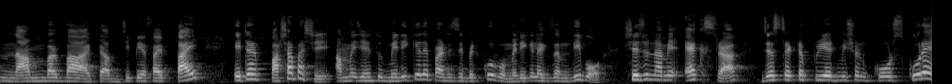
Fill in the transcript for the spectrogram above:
নাম্বার বা একটা জিপিএ ফাইভ পাই। এটার পাশাপাশি আমি যেহেতু মেডিকেলে পার্টিসিপেট করব মেডিকেল এক্সাম দিব, সেজন্য আমি এক্সট্রা জাস্ট একটা প্রি অ্যাডমিশন কোর্স করে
